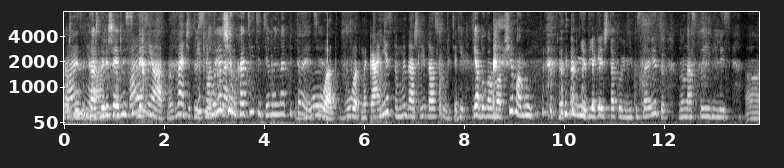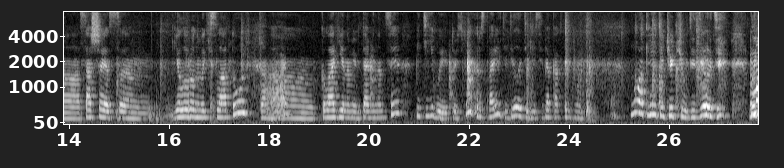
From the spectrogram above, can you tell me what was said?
каждый, Понятно, каждый решает для себя. Понятно. Значит, То есть если мы смотря ха- чем хотите, тем и напитаете. Вот, вот, наконец-то мы дошли до сути. Я- Я бы вам вообще могу... Нет, я, конечно, такое не посоветую, но у нас появились а, саше с эм, гиалуроновой кислотой, Так. а, коллагеном и витамином С питьевые. То есть вы их растворите, делаете для себя коктейль внутрь. Ну, отлейте чуть-чуть и сделайте... Ну, я-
